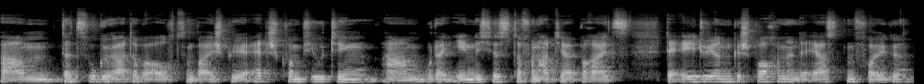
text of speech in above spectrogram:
Ähm, dazu gehört aber auch zum Beispiel Edge Computing ähm, oder ähnliches. Davon hat ja bereits der Adrian gesprochen in der ersten Folge,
